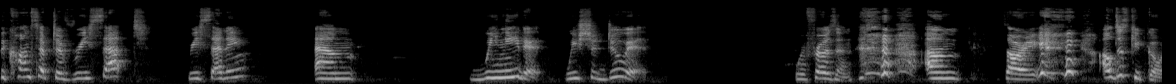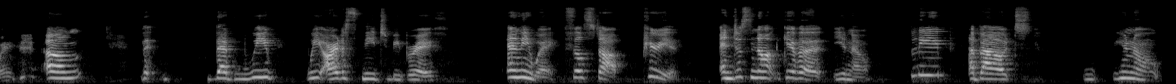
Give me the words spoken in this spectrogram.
the concept of reset, resetting. Um, we need it. We should do it. We're frozen. um, sorry, I'll just keep going. Um, that that we we artists need to be brave. Anyway, full stop. Period. And just not give a you know bleep about you know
